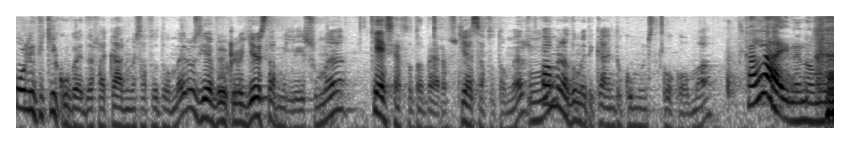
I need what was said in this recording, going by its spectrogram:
Πολιτική κουβέντα θα κάνουμε σε αυτό το μέρος. Για ευρωεκλογές θα μιλήσουμε. Και σε αυτό το μέρος. Και σε αυτό το μέρος. Πάμε να δούμε τι κάνει το Κομμουνιστικό Κόμμα. Καλά είναι νομίζω.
